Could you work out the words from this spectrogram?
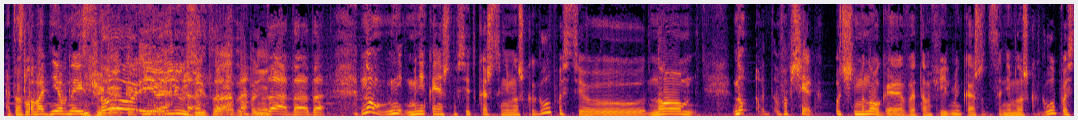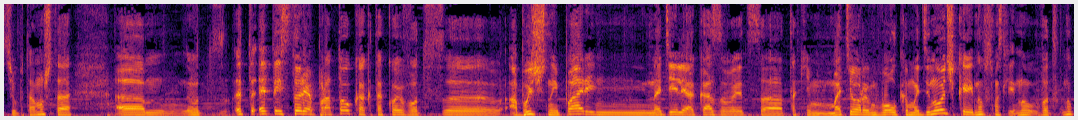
это злободневная Нифига, история. какие аллюзии-то, а, ты понимаешь? Да, да, да. Ну, мне, мне, конечно, все это кажется немножко глупостью, но, ну, вообще очень многое в этом фильме кажется немножко глупостью, потому что эм, вот это, это история про то, как такой вот э, обычный парень на деле оказывается таким матерым волком-одиночкой. Ну, в смысле, ну, вот, ну,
